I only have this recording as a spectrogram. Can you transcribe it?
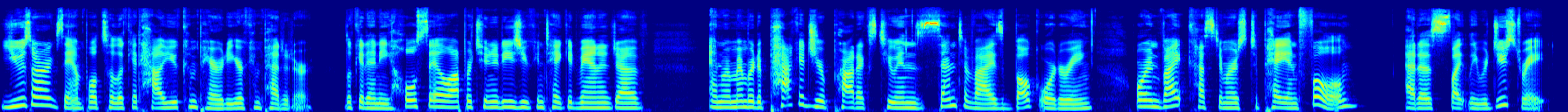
Use our example to look at how you compare to your competitor. Look at any wholesale opportunities you can take advantage of. And remember to package your products to incentivize bulk ordering or invite customers to pay in full at a slightly reduced rate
